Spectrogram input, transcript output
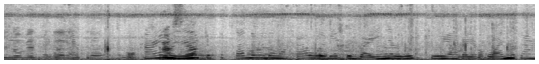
Ayo, cepetan ya udah mau kawin itu bayinya lucu yang kayak kuancang.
